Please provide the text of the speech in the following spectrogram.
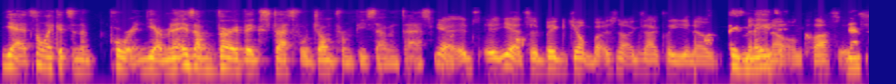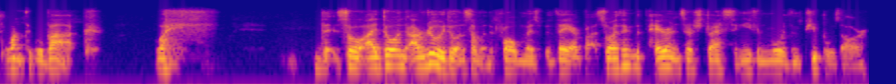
yeah, it's not like it's an important year. I mean, it is a very big stressful jump from P seven to S one. yeah, it's it, yeah, it's a big jump, but it's not exactly you know They've missing made out it. on classes. never want to go back. Like, th- so I don't, I really don't understand what the problem is with there. But so I think the parents are stressing even more than pupils are,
